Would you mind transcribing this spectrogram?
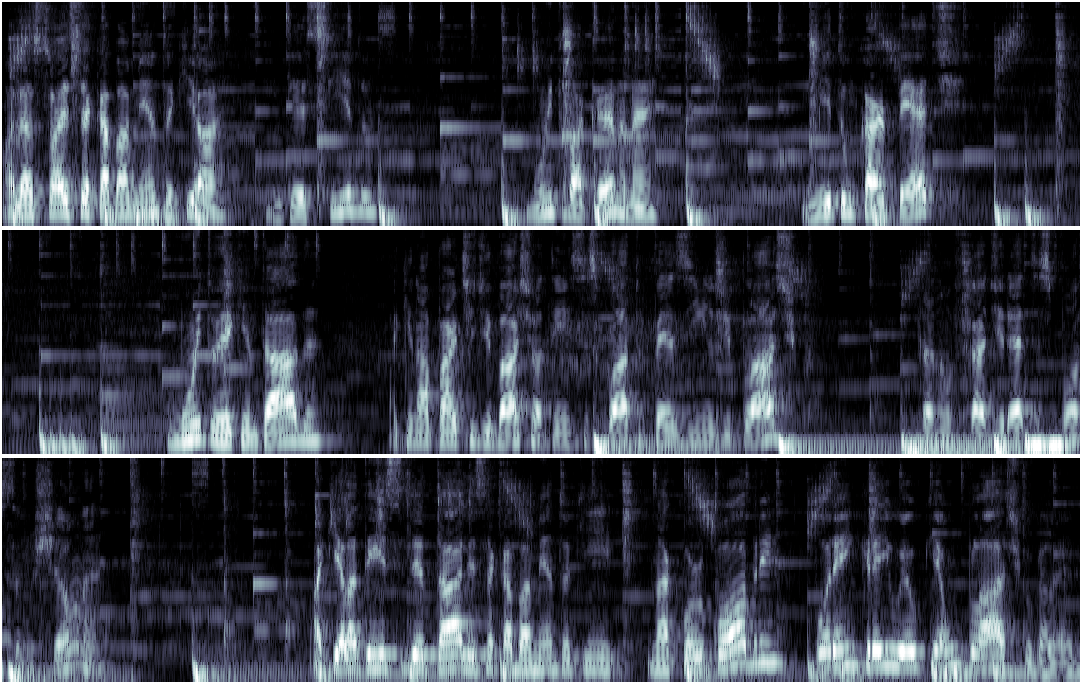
Olha só esse acabamento aqui, ó, em tecido. Muito bacana, né? Imita um carpete. Muito requintada. Aqui na parte de baixo, ó, tem esses quatro pezinhos de plástico para não ficar direto exposta no chão, né? Aqui ela tem esse detalhe, esse acabamento aqui na cor cobre, porém creio eu que é um plástico, galera.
